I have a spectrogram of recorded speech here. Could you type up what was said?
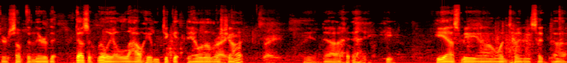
there's something there that doesn't really allow him to get down on the right, shot Right. and uh, he he asked me uh, one time he said uh,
